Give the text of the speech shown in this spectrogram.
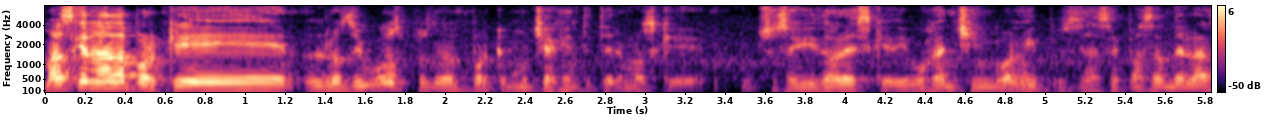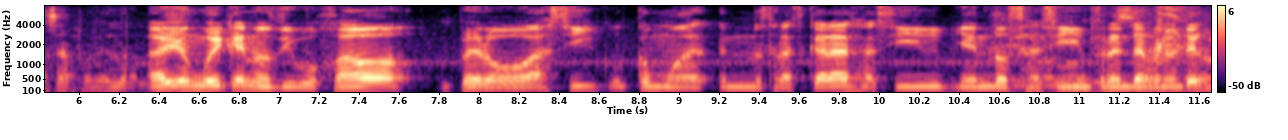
Más que nada porque los dibujos pues no es porque mucha gente tenemos que muchos seguidores que dibujan chingón y pues ya se pasan de lanza poniendo Hay un güey que nos dibujó, pero así como en nuestras caras, así viéndose así frente a frente,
